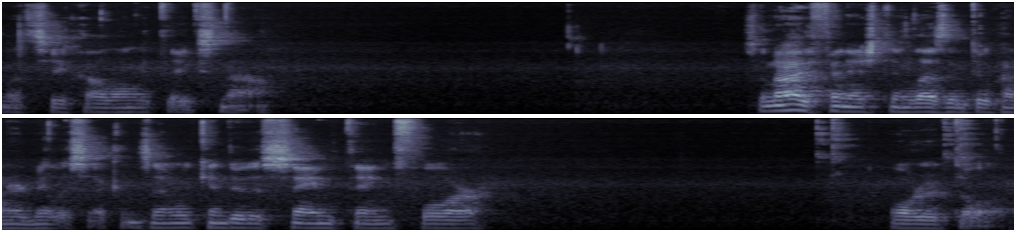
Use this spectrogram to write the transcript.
Let's see how long it takes now. So now it finished in less than 200 milliseconds, and we can do the same thing for order total.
